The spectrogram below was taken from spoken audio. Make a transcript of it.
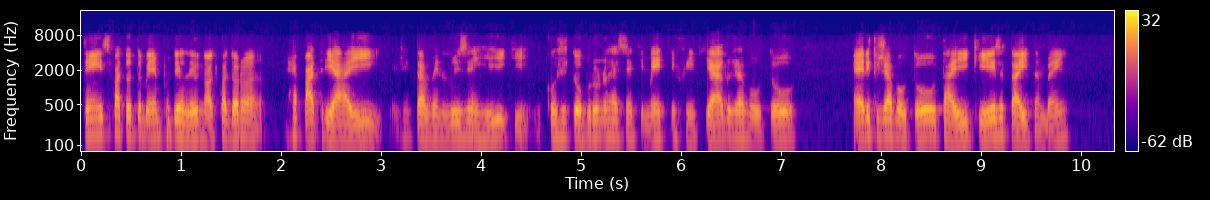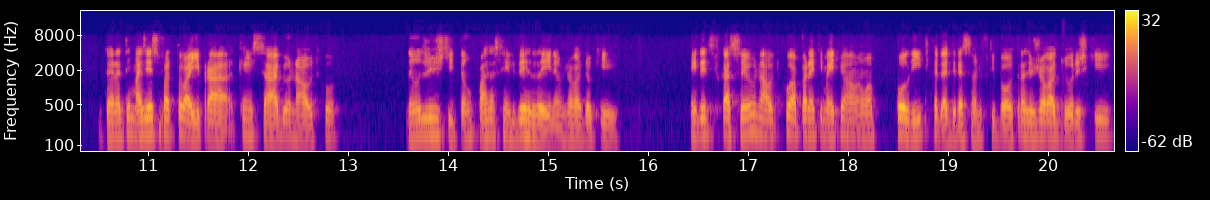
tem esse fator também pro Derlei. O Náutico adora repatriar aí. A gente tá vendo Luiz Henrique, cogitou Bruno recentemente, enfim, Thiago já voltou, Eric já voltou, tá aí, Chiesa tá aí também. Então ainda tem mais esse fator aí para quem sabe o Náutico não desistir tão fácil assim de Derlei, né? Um jogador que tem identificação e o Náutico aparentemente é uma, uma, política da direção de futebol trazer jogadores que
